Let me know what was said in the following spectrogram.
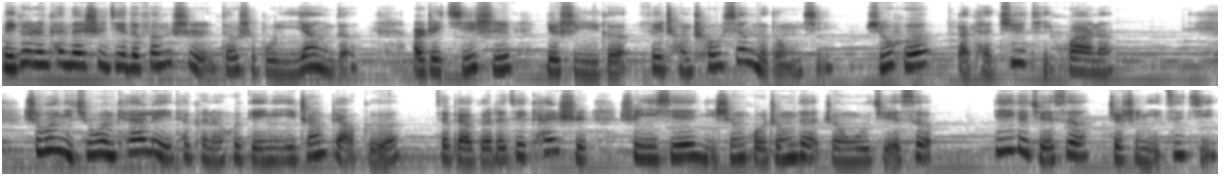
每个人看待世界的方式都是不一样的，而这其实又是一个非常抽象的东西。如何把它具体化呢？如果你去问 Kelly，他可能会给你一张表格，在表格的最开始是一些你生活中的人物角色，第一个角色就是你自己，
